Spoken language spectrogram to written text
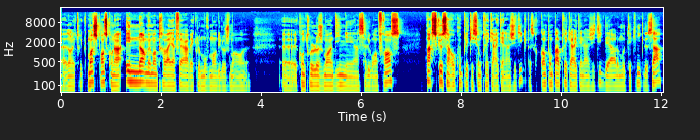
euh, dans les trucs. Moi, je pense qu'on a énormément de travail à faire avec le mouvement du logement euh, euh, contre le logement indigne et insalubre en France, parce que ça recoupe les questions de précarité énergétique, parce que quand on parle précarité énergétique, derrière le mot technique de ça,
